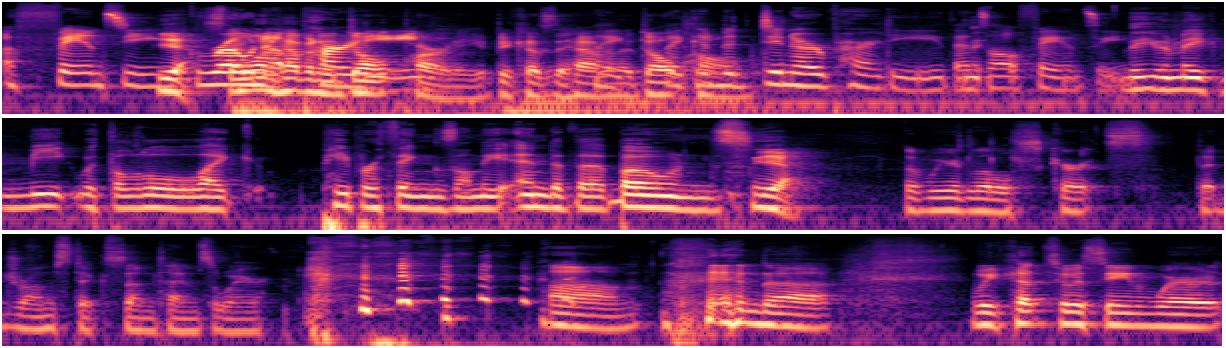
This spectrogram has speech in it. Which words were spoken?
a fancy Yes, grown want up to have an party. adult party because they have like, an adult like home. a dinner party that's all fancy. They even make meat with the little like paper things on the end of the bones. Yeah, the weird little skirts that drumsticks sometimes wear. um, and uh, we cut to a scene where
